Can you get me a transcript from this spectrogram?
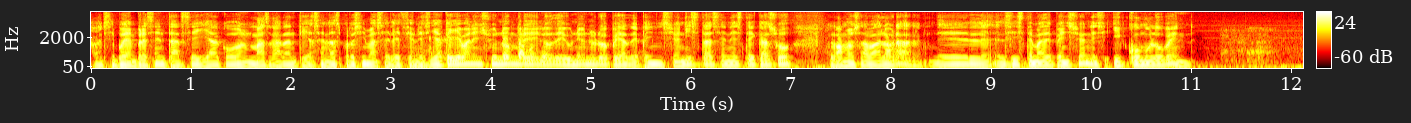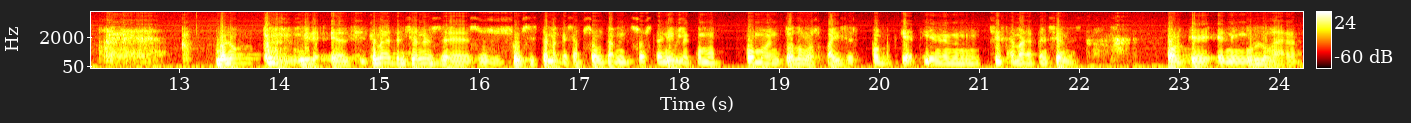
a ver si pueden presentarse ya con más garantías en las próximas elecciones. Ya que llevan en su nombre lo de Unión Europea de Pensionistas, en este caso, pues vamos a valorar el, sistema de pensiones y cómo lo ven. Bueno, mire, el sistema de pensiones es, un sistema que es absolutamente sostenible, como, como en todos los países que tienen sistema de pensiones. Porque en ningún lugar,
